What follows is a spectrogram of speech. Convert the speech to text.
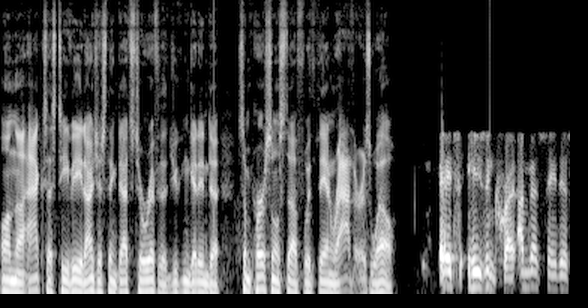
on the AXS TV, and I just think that's terrific that you can get into some personal stuff with Dan Rather as well. It's he's incredible. I'm going to say this:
